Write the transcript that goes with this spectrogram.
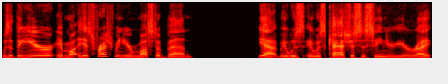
Was it the year? It mu- his freshman year must have been. Yeah, it was. It was Cassius's senior year, right?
